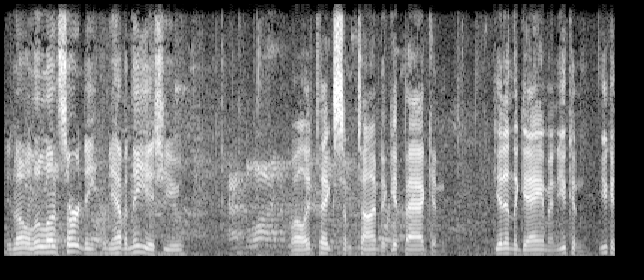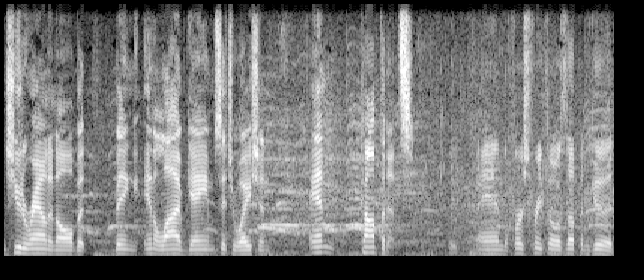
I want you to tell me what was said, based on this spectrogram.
you know, a little uncertainty when you have a knee issue. Well, it takes some time to get back and get in the game, and you can you can shoot around and all, but being in a live game situation and confidence. And the first free throw is up and good.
